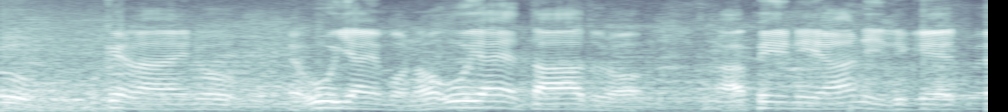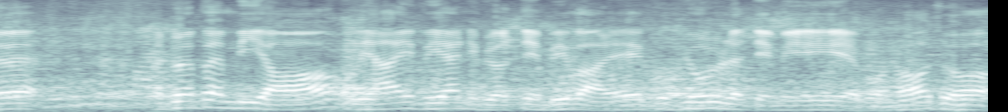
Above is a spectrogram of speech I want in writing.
တို့ကိုကင်လိုင်းတို့အိုးရိုင်းပေါ့နော်။အိုးရိုင်းရဲ့သားဆိုတော့အဖေနေရာနေတကယ်အတွက်အတွက်ပတ်မိအောင်အများကြီးဘေးကနေပြီးတော့တင်ပေးပါတယ်။ကိုပြိုးတို့လည်းတင်ပေးရတယ်ပေါ့နော်။ဆိုတော့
